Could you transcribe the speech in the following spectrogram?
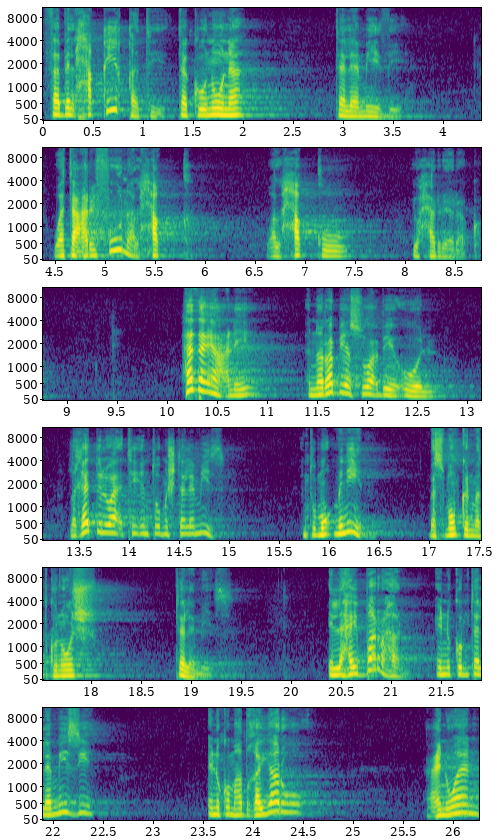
فبالحقيقة تكونون تلاميذي وتعرفون الحق والحق يحرركم. هذا يعني إن الرب يسوع بيقول لغاية دلوقتي أنتم مش تلاميذ أنتم مؤمنين بس ممكن ما تكونوش تلاميذ. اللي هيبرهن إنكم تلاميذي إنكم هتغيروا عنوان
